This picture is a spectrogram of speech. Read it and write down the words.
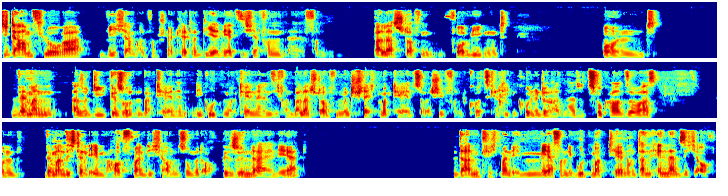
die Darmflora, wie ich ja am Anfang schon erklärt habe, die ernährt sich ja von, äh, von Ballaststoffen vorwiegend. Und wenn man, also die gesunden Bakterien, die guten Bakterien nennen sich von Ballaststoffen und die schlechten Bakterien zum Beispiel von kurzkettigen Kohlenhydraten, also Zucker und sowas. Und wenn man sich dann eben hautfreundlicher und somit auch gesünder ernährt, dann kriegt man eben mehr von den guten Bakterien und dann ändern sich auch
